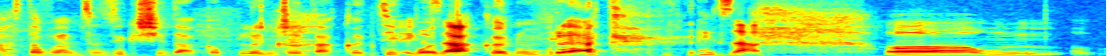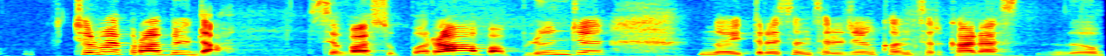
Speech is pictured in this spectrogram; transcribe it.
Asta voiam să zic și dacă plânge, dacă țipă, exact. dacă nu vrea. Exact. Uh, cel mai probabil da se va supăra, va plânge. Noi trebuie să înțelegem că încercarea uh,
